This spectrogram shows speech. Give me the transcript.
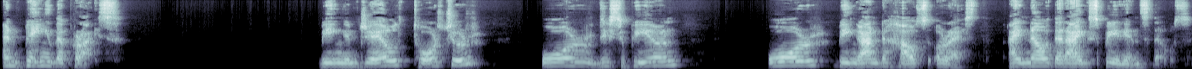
and paying the price, being in jail, torture, or disappearing, or being under house arrest. I know that I experienced those.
